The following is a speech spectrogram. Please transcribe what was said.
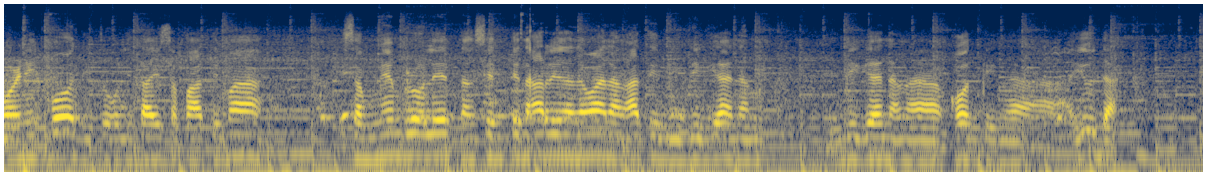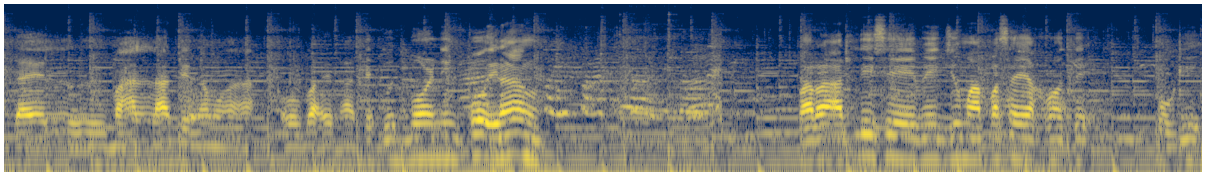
Morning po, dito ulit tayo sa Fatima. Isang membro ulit ng centenaryo na naman ang ating bibigyan ng bibigyan ng ah, konting ah, ayuda dahil mahal natin ang mga kababayan natin. Good morning po, Inang. Para at least eh, medyo mapasaya konti. Pogi.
